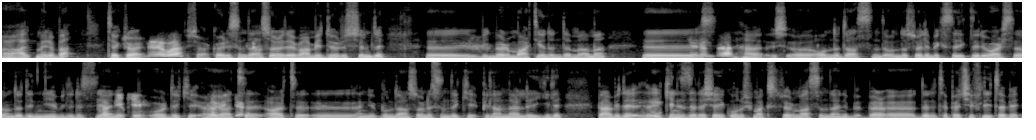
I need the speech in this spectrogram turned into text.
Alp merhaba. Tekrar merhaba. şarkı arasından sonra devam ediyoruz. Şimdi e, bilmiyorum Mart yanında mı ama e. Ha, onunla da aslında onu da söylemek istedikleri varsa onu da dinleyebiliriz. Yani Tabii ki. oradaki hayatı ki. artı e, hani bundan sonrasındaki planlarla ilgili. Ben bir de Hı -hı. ikinizle de şeyi konuşmak istiyorum aslında. Hani e, Dedetepe çiftliği tabii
